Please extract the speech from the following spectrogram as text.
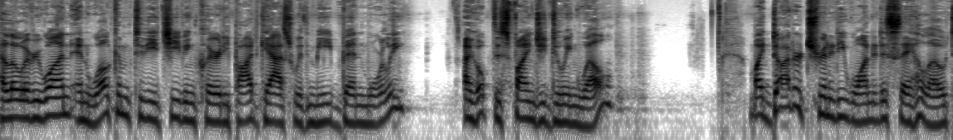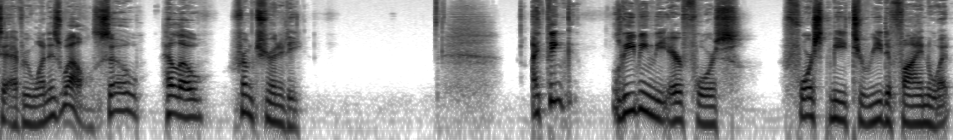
Hello, everyone, and welcome to the Achieving Clarity podcast with me, Ben Morley. I hope this finds you doing well. My daughter Trinity wanted to say hello to everyone as well. So, hello from Trinity. I think leaving the Air Force forced me to redefine what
